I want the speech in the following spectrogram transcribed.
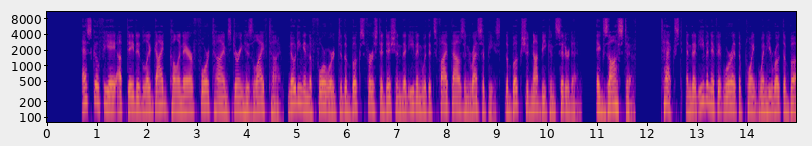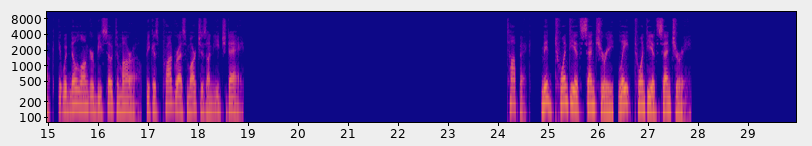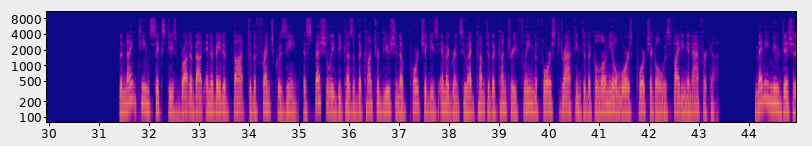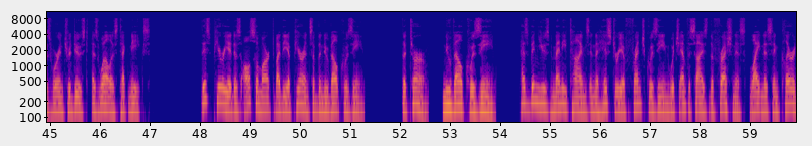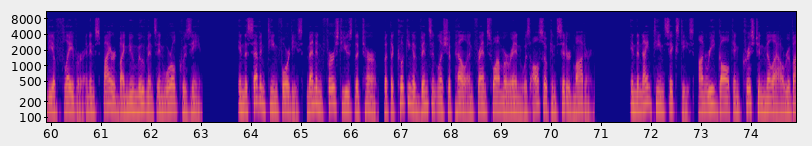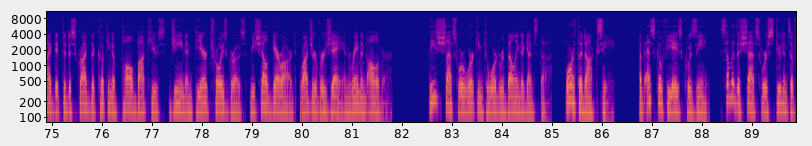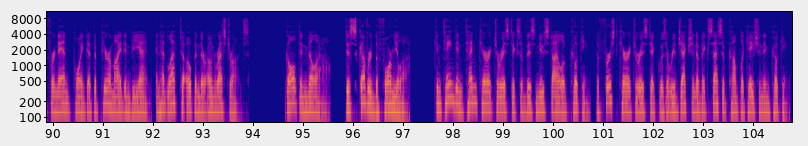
Escoffier updated Le Guide culinaire four times during his lifetime, noting in the foreword to the book's first edition that even with its 5,000 recipes, the book should not be considered an exhaustive text, and that even if it were at the point when he wrote the book, it would no longer be so tomorrow, because progress marches on each day. Mid-20th century, late 20th century The 1960s brought about innovative thought to the French cuisine, especially because of the contribution of Portuguese immigrants who had come to the country fleeing the forced drafting to the colonial wars Portugal was fighting in Africa. Many new dishes were introduced, as well as techniques. This period is also marked by the appearance of the nouvelle cuisine. The term, nouvelle cuisine has been used many times in the history of French cuisine which emphasized the freshness, lightness and clarity of flavor and inspired by new movements in world cuisine. In the 1740s, Menon first used the term, but the cooking of Vincent La Chapelle and François Marin was also considered modern. In the 1960s, Henri Gault and Christian Millau revived it to describe the cooking of Paul Bocuse, Jean and Pierre Troisgros, Michel Guérard, Roger Vergé and Raymond Oliver. These chefs were working toward rebelling against the «orthodoxy» of Escoffier's cuisine. Some of the chefs were students of Fernand Point at the Pyramide in Vienne, and had left to open their own restaurants. Gault and Millau «discovered the formula» contained in ten characteristics of this new style of cooking. The first characteristic was a rejection of excessive complication in cooking.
